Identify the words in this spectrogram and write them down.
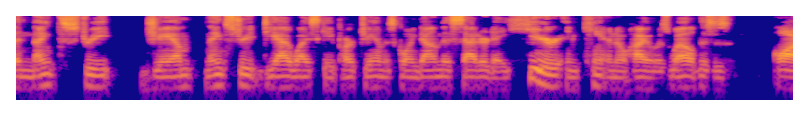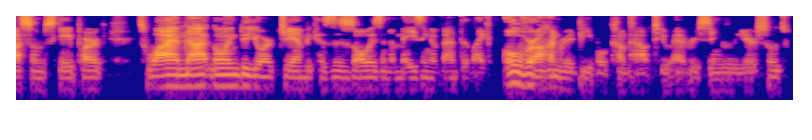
the 9th Street Jam, 9th Street DIY Skate Park Jam is going down this Saturday here in Canton, Ohio as well. This is awesome skate park. It's why I'm not going to York Jam because this is always an amazing event that like over a hundred people come out to every single year. So it's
